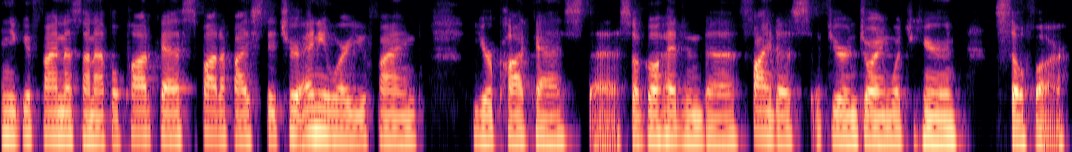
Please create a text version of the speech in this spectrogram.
and you can find us on Apple Podcasts, Spotify, Stitcher, anywhere you find your podcast. Uh, so go ahead and uh, find us if you're enjoying what you're hearing so far.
